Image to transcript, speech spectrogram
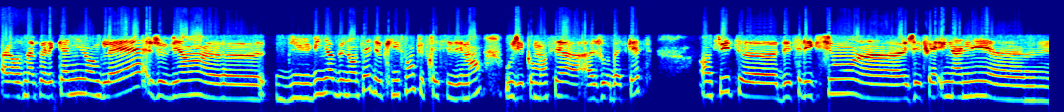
Alors, je m'appelle Camille Anglais, je viens du vignoble nantais de Clisson plus précisément, où j'ai commencé à, à, jouer au basket. Ensuite, euh, des sélections, euh, j'ai fait une année euh,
